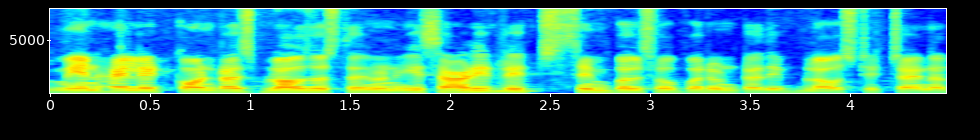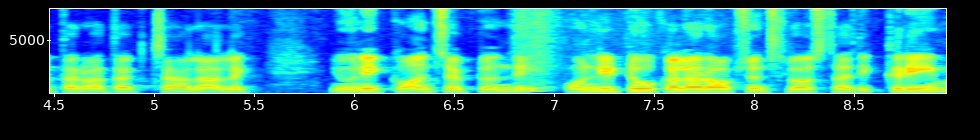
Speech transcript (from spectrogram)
main highlight contrast blouse వస్తుంది మేడం ఈ సారీ రిచ్ సింపుల్ సూపర్ ఉంటుంది. బ్లౌజ్ స్టిచ్ అయిన తర్వాత చాలా లైక్ యూనిక్ కాన్సెప్ట్ ఉంది. ఓన్లీ టూ కలర్ ఆప్షన్స్లో వస్తుంది. Cream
